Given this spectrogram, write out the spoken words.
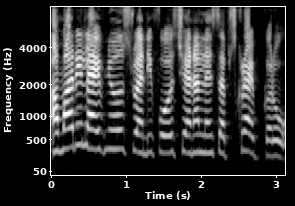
અમારી લાઈવ ન્યૂઝ ટ્વેન્ટી ફોર ચેનલને સબસ્ક્રાઇબ કરો.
